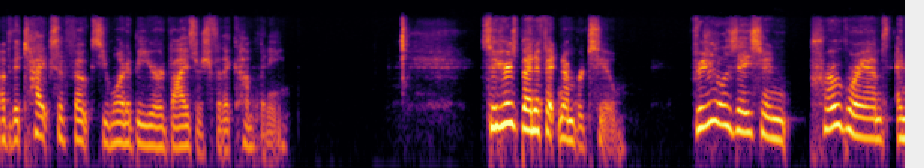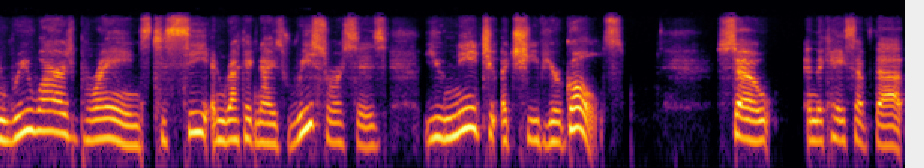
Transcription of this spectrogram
of the types of folks you want to be your advisors for the company. So here's benefit number two visualization programs and rewires brains to see and recognize resources you need to achieve your goals. So, in the case of the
